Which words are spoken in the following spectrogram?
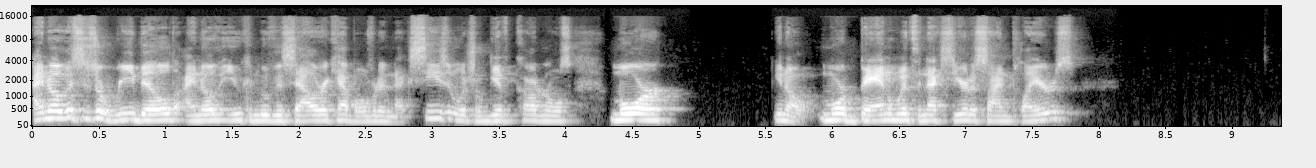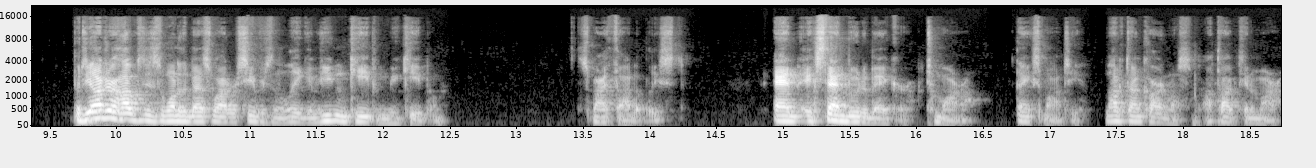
I know this is a rebuild. I know that you can move the salary cap over to next season, which will give Cardinals more, you know, more bandwidth next year to sign players. But DeAndre Hopkins is one of the best wide receivers in the league. If you can keep him, you keep him. It's my thought, at least and extend Budda Baker tomorrow. Thanks, Monti. Locked on Cardinals. I'll talk to you tomorrow.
